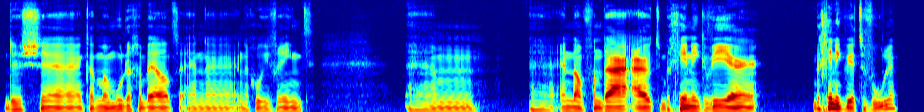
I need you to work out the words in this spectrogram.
Dus eh, ik had mijn moeder gebeld en, eh, en een goede vriend. Ehm, eh, en dan van daaruit begin ik weer, begin ik weer te voelen.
